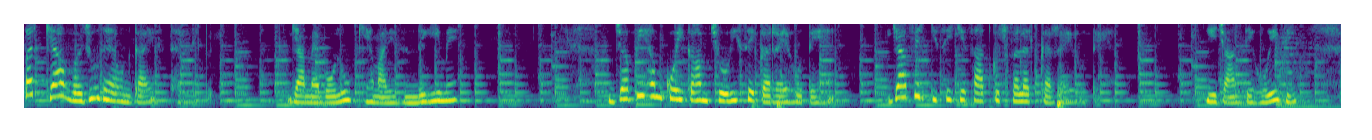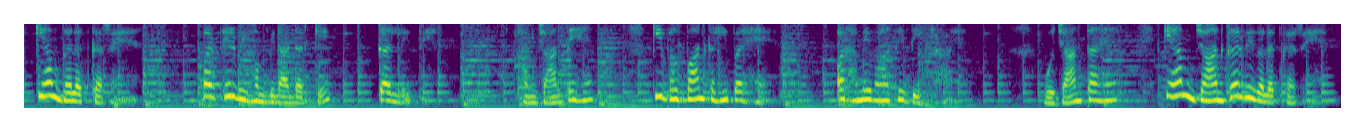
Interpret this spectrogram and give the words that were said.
पर क्या वजूद है उनका इस धरती पे? या मैं बोलूँ कि हमारी ज़िंदगी में? जब भी हम कोई काम चोरी से कर रहे होते हैं या फिर किसी के साथ कुछ गलत कर रहे होते हैं। ये जानते हुए भी कि हम गलत कर रहे हैं, पर फिर भी हम बिना डर के कर लेते हैं। हम जानते हैं कि भगवान कहीं पर है और हमें वहाँ से देख रहा है। वो जानता है कि हम जानकर भी गलत कर रहे हैं।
